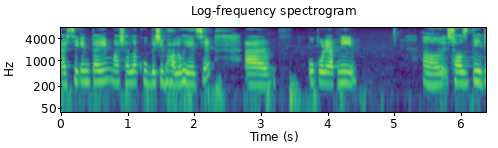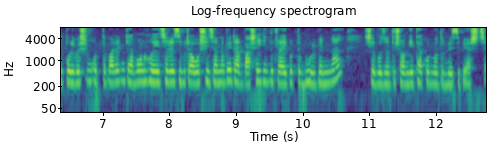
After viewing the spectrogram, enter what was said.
আর সেকেন্ড টাইম মাসাল্লা খুব বেশি ভালো হয়েছে। আর উপরে আপনি সস দিয়ে এটি পরিবেশন করতে পারেন। কেমন হয়েছে রেসিপিটা অবশ্যই জানাবেন। আর বাসায় কিন্তু ট্রাই করতে ভুলবেন না। সে পর্যন্ত সঙ্গে থাকুন, নতুন রেসিপি আসছে।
